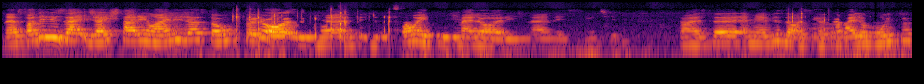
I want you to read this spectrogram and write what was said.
né? Só deles já, já, estarem lá, eles já são vitoriosos, né? Eles são entre os melhores, né? Nesse sentido. Então, essa é a minha visão. Assim, eu trabalho muito,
